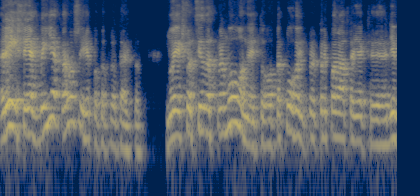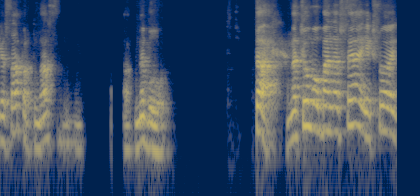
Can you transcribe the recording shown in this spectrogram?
Рейше, якби є, хороший гепатопротектор. Ну, якщо цілеспрямований, то такого пр- препарата, як Рівер у нас не було. Так, на цьому в мене все. Якщо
